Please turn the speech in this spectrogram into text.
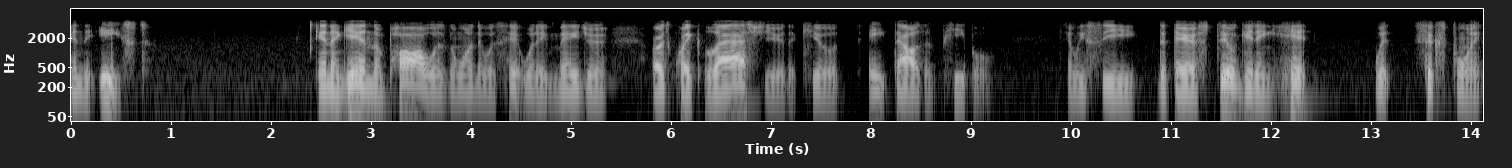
in the east. And again, Nepal was the one that was hit with a major earthquake last year that killed 8,000 people. And we see that they're still getting hit with six point,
